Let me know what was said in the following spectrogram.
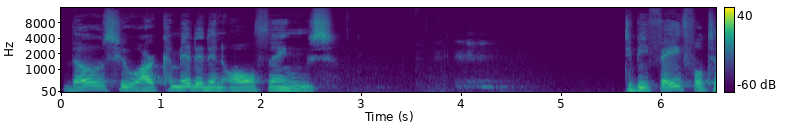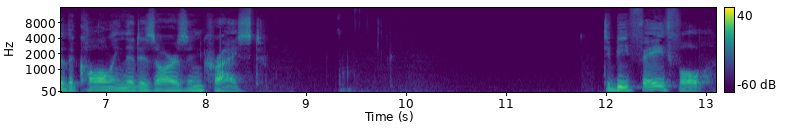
those who are committed in all things to be faithful to the calling that is ours in Christ. To be faithful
